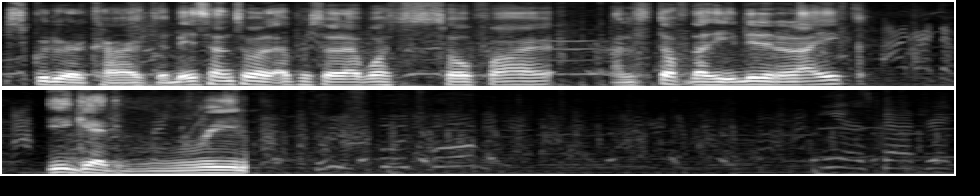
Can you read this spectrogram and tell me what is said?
Squidward character based on some of the episodes I've watched so far and stuff that he didn't like. He get real. Hey, SpongeBob! Yes, Patrick.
